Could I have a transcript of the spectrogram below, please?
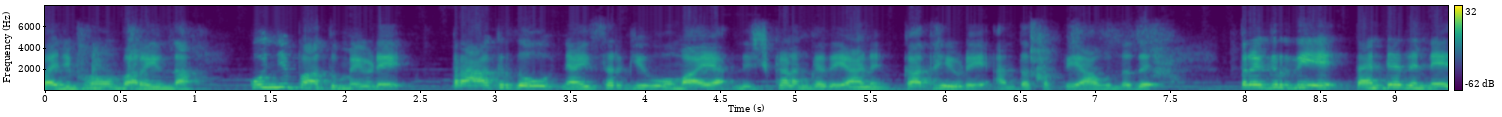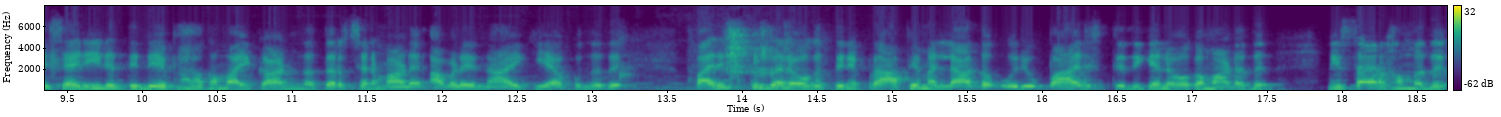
പരിഭവം പറയുന്ന കുഞ്ഞിപ്പാത്തുമ്മയുടെ പ്രാകൃതവും നൈസർഗികവുമായ നിഷ്കളങ്കതയാണ് കഥയുടെ അന്തസത്തയാവുന്നത്. പ്രകൃതിയെ തന്റെ തന്നെ ശരീരത്തിന്റെ ഭാഗമായി കാണുന്ന ദർശനമാണ് അവളെ നായികയാക്കുന്നത്. പരിഷ്കൃത ലോകത്തിന് പ്രാപ്യമല്ലാത്ത ഒരു പാരിസ്ഥിതിക ലോകമാണത്. നിസാർ അഹമ്മദ്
